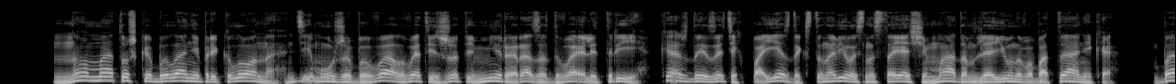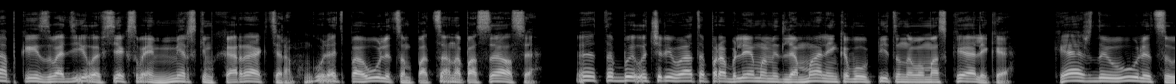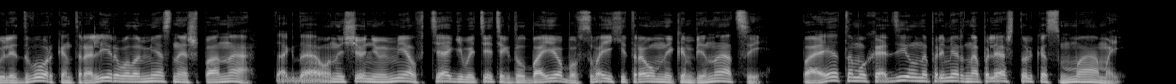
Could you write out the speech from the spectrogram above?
Но матушка была непреклонна, Дима уже бывал в этой жопе мира раза два или три. Каждая из этих поездок становилась настоящим адом для юного ботаника. Бабка изводила всех своим мерзким характером, гулять по улицам пацан опасался. Это было чревато проблемами для маленького упитанного москалика. Каждую улицу или двор контролировала местная шпана. Тогда он еще не умел втягивать этих долбоебов в свои хитроумные комбинации. Поэтому ходил, например, на пляж только с мамой.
